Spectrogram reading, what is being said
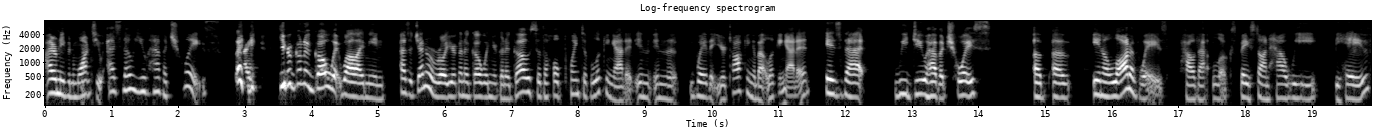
I don't even want to, as though you have a choice. Like right. you're going to go with. Well, I mean, as a general rule, you're going to go when you're going to go. So the whole point of looking at it in in the way that you're talking about looking at it is that we do have a choice of, of in a lot of ways how that looks based on how we behave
